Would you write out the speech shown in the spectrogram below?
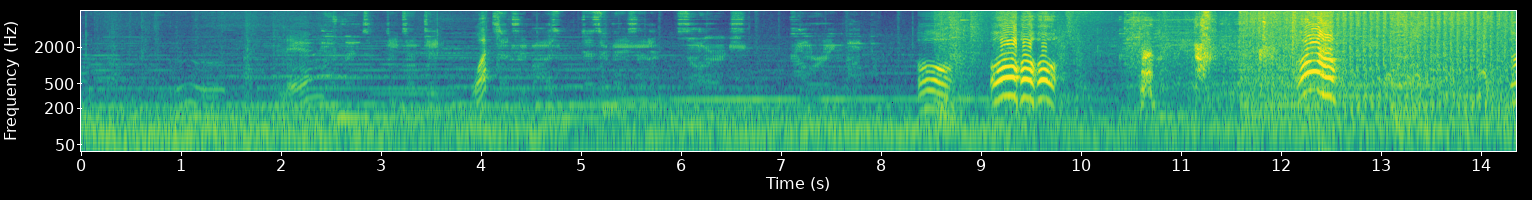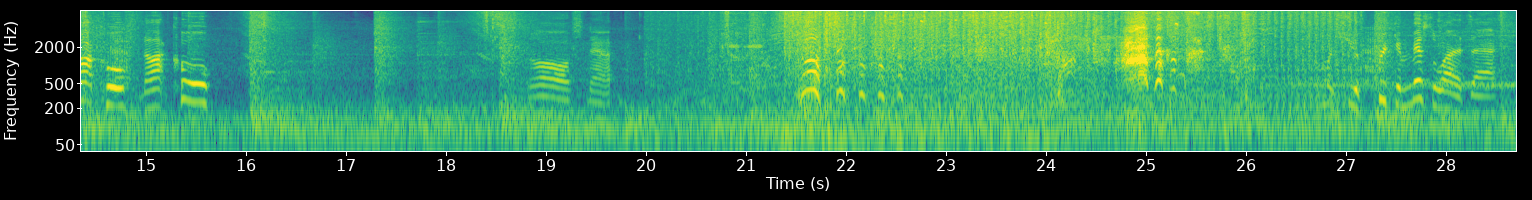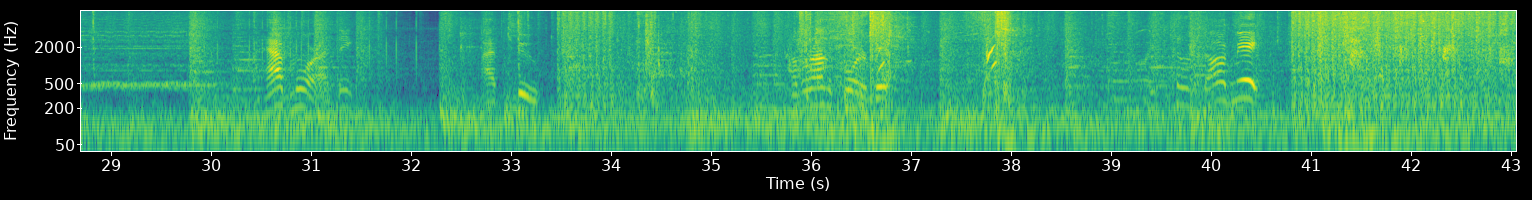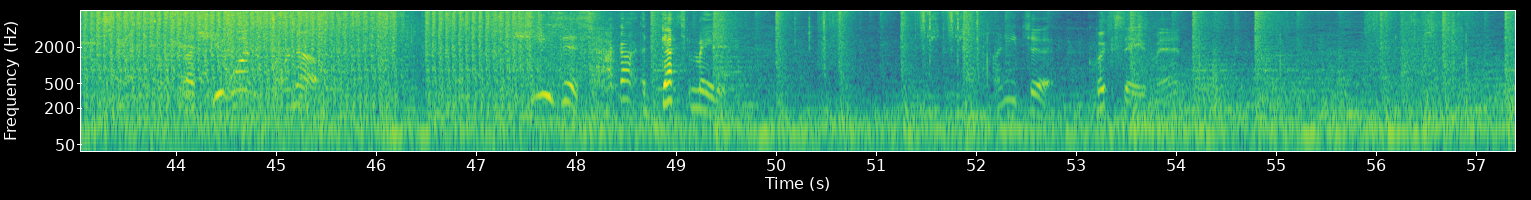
Yeah. What? Oh. Oh! Oh! Not cool. Not cool. Oh, snap. I'm gonna shoot a freaking missile at its ass. I have more, I think. I have two. Come around the corner, bitch. Oh, he's killing dog meat. Did I shoot one or no? Jesus, I got decimated. I need to quick save, man.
